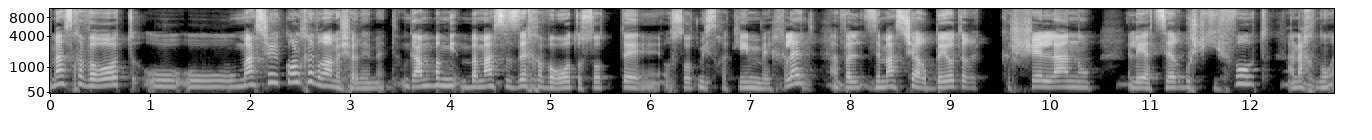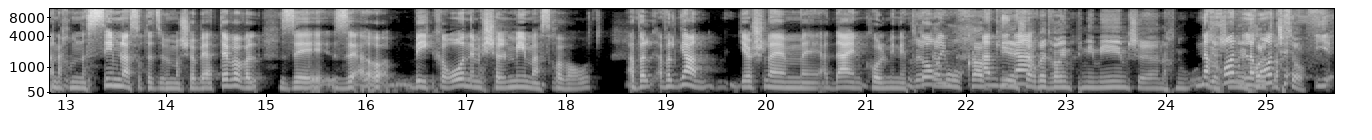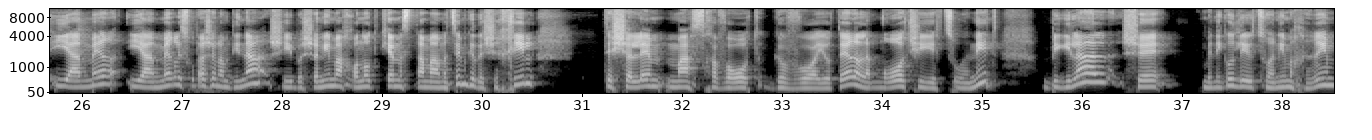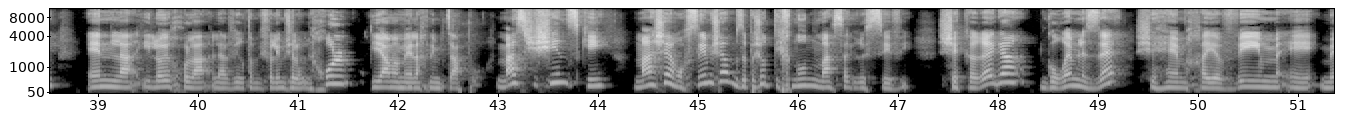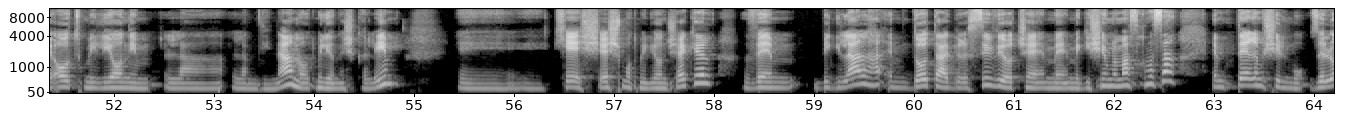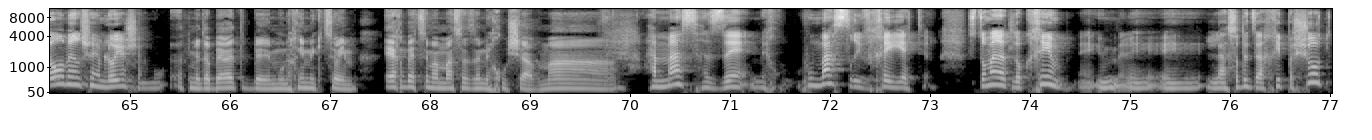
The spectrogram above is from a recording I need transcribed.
מס חברות הוא, הוא מס שכל חברה משלמת, גם במס הזה חברות עושות, עושות משחקים בהחלט, אבל זה מס שהרבה יותר קשה לנו לייצר בו שקיפות, אנחנו, אנחנו מנסים לעשות את זה במשאבי הטבע, אבל זה, זה בעיקרון הם משלמים מס חברות. אבל, אבל גם, יש להם uh, עדיין כל מיני זה פטורים. יותר מורכב כי המדינה- יש הרבה דברים פנימיים שאנחנו, יש נכון, לנו יכולת למרות לחשוף. שייאמר לזכותה של המדינה שהיא בשנים האחרונות כן עשתה מאמצים כדי שכי"ל תשלם מס חברות גבוה יותר, למרות שהיא יצואנית, בגלל שבניגוד ליצואנים אחרים, אין לה, היא לא יכולה להעביר את המפעלים שלה לחו"ל, ים המלח נמצא פה. מס שישינסקי, מה שהם עושים שם זה פשוט תכנון מס אגרסיבי, שכרגע גורם לזה שהם חייבים אה, מאות מיליונים למדינה, מאות מיליוני שקלים, אה, כ-600 מיליון שקל, והם בגלל העמדות האגרסיביות שהם אה, מגישים למס הכנסה, הם טרם שילמו. זה לא אומר שהם לא ישלמו. את מדברת במונחים מקצועיים. איך בעצם המס הזה מחושב? מה... המס הזה הוא מס רווחי יתר. זאת אומרת, לוקחים, אה, אה, לעשות את זה הכי פשוט,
